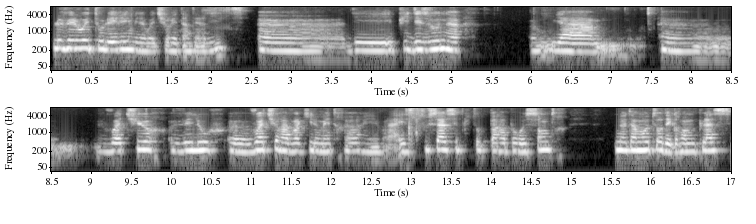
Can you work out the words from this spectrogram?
Le vélo est toléré, mais la voiture est interdite. et puis des zones où il y a voiture, vélo, voiture à 20 km/h. Et, voilà. et tout ça, c'est plutôt par rapport au centre, notamment autour des grandes places,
